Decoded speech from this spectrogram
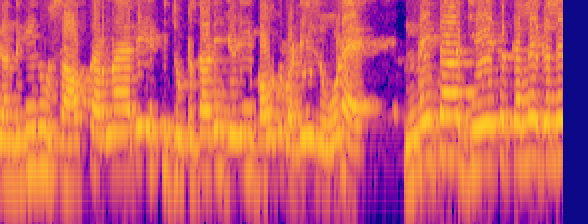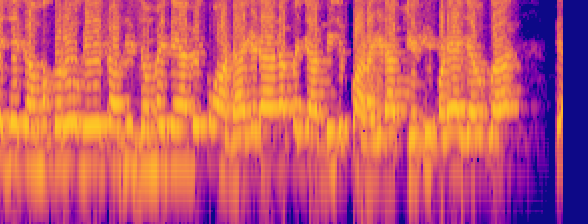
ਗੰਦਗੀ ਨੂੰ ਸਾਫ਼ ਕਰਨਾ ਹੈ ਤੇ ਇੱਕ ਜੁਟਤਾ ਦੀ ਜਿਹੜੀ ਬਹੁਤ ਵੱਡੀ ਲੋੜ ਹੈ, ਨਹੀਂ ਤਾਂ ਜੇ ਇੱਕ ਕੱਲੇ ਕੱਲੇ ਜੇ ਕੰਮ ਕਰੋਗੇ ਤਾਂ ਅਸੀਂ ਸਮਝਦੇ ਹਾਂ ਵੀ ਤੁਹਾਡਾ ਜਿਹੜਾ ਨਾ ਪੰਜਾਬੀ ਚ ਪਹਾੜਾ ਜਿਹੜਾ ਛੇਤੀ ਪੜਿਆ ਜਾਊਗਾ ਤੇ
